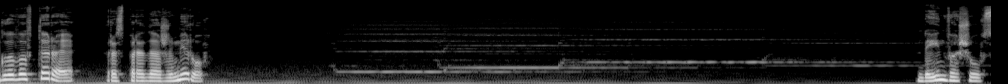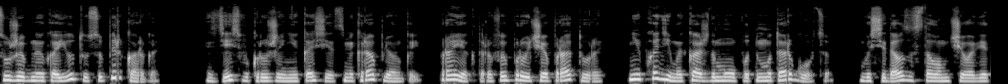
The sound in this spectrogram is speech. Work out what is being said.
Глава вторая. Распродажа миров. Дэйн вошел в служебную каюту суперкарго. Здесь, в окружении кассет с микропленкой, проекторов и прочей аппаратуры, необходимой каждому опытному торговцу, выседал за столом человек,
